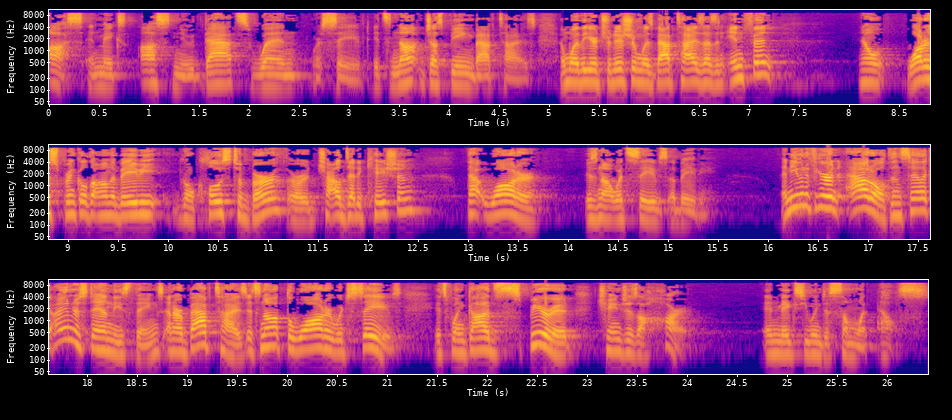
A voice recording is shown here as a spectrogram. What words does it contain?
us and makes us new. That's when we're saved. It's not just being baptized. And whether your tradition was baptized as an infant, you know, water sprinkled on the baby, you know, close to birth or child dedication, that water is not what saves a baby. And even if you're an adult and say, like, I understand these things and are baptized, it's not the water which saves. It's when God's Spirit changes a heart and makes you into someone else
